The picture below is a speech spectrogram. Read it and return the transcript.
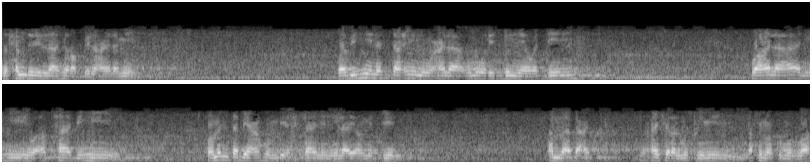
الحمد لله رب العالمين. وبه نستعين على أمور الدنيا والدين وعلى آله وأصحابه ومن تبعهم بإحسان إلى يوم الدين أما بعد معاشر المسلمين رحمكم الله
